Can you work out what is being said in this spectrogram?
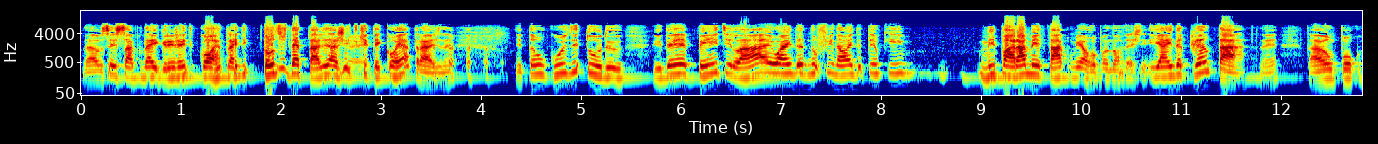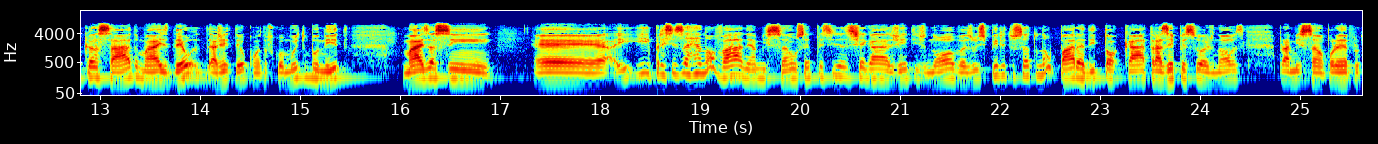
Vocês sabem que na igreja a gente corre atrás de todos os detalhes, a gente É. que tem que correr atrás, né? Então eu cuido de tudo. E de repente lá eu ainda, no final, ainda tenho que me paramentar com minha roupa nordestina e ainda cantar, né? Tava um pouco cansado, mas deu, a gente deu conta, ficou muito bonito. Mas assim, é, e, e precisa renovar, né? A missão sempre precisa chegar gentes novas. O Espírito Santo não para de tocar, trazer pessoas novas para a missão. Por exemplo,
